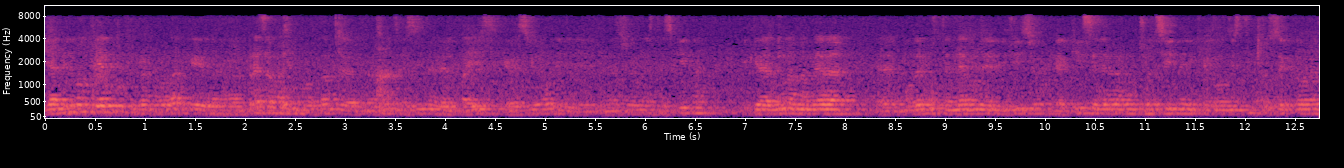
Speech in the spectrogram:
y al mismo tiempo pues, recordar que la empresa más importante de de cine del país creció y nació en esta esquina y que de alguna manera eh, podemos tener un edificio que aquí celebra mucho el cine y que en sectores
